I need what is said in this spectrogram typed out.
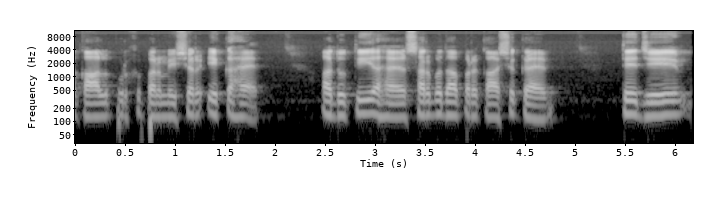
ਅਕਾਲ ਪੁਰਖ ਪਰਮੇਸ਼ਰ ਇੱਕ ਹੈ ਅਦੁੱਤੀ ਹੈ ਸਰਬ ਦਾ ਪ੍ਰਕਾਸ਼ਕ ਹੈ, ਤੇ ਜੇ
